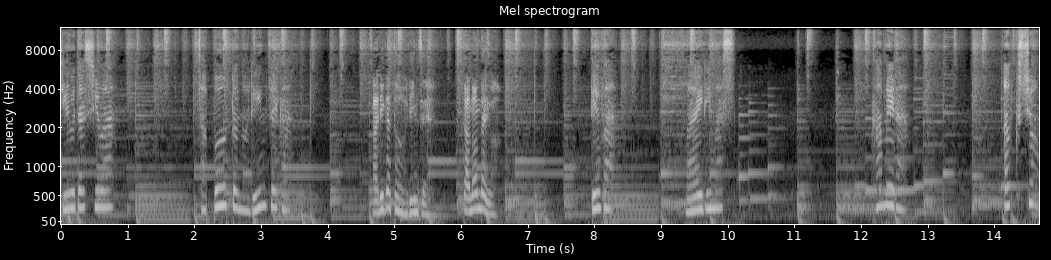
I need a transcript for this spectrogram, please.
急出しはサポートのリンゼが。ありがとうリンゼ。頼んだよ。では参りますカメラ。アクション。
